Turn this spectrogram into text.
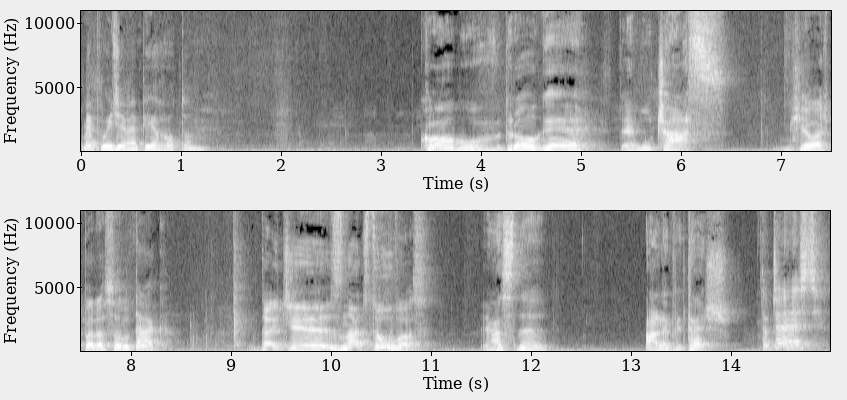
My pójdziemy piechotą. Komu w drogę, temu czas. Wzięłaś parasolkę? Tak. Dajcie znać, co u was. Jasne? Ale wy też. To cześć.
